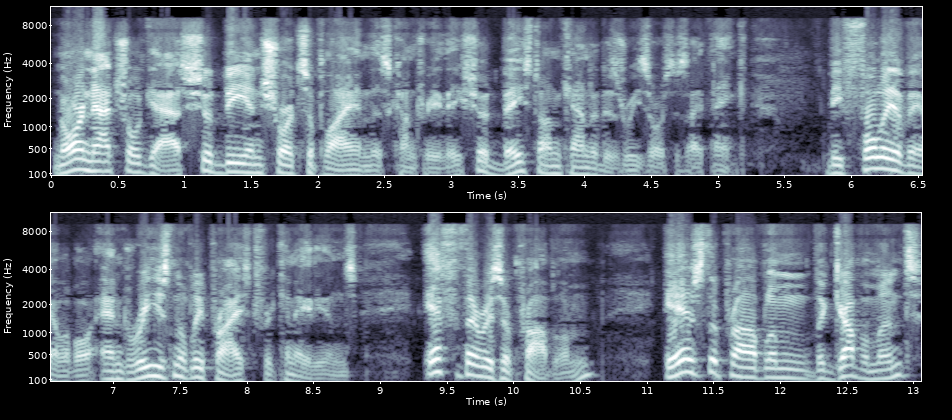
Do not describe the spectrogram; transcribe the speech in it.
nor natural gas should be in short supply in this country. They should, based on Canada's resources, I think, be fully available and reasonably priced for Canadians. If there is a problem, is the problem the government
